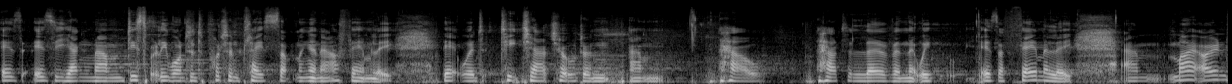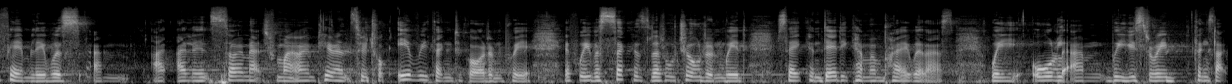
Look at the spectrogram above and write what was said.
as, as a young mum, desperately wanted to put in place something in our family that would teach our children um, how how to live and that we, as a family, um, my own family was um, I, I learned so much from my own parents who took everything to God in prayer. If we were sick as little children, we'd say, Can Daddy come and pray with us? We all, um, we used to read things like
